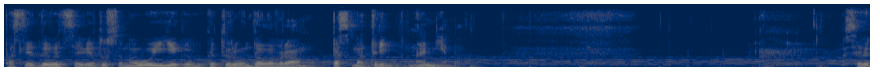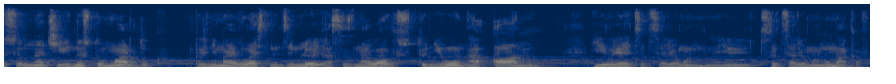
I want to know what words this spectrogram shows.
последовать совету самого Иеговы, который он дал Аврааму. «Посмотри на небо». Совершенно очевидно, что Мардук, принимая власть над землей, осознавал, что не он, а Ану является царем, царем Анунаков.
